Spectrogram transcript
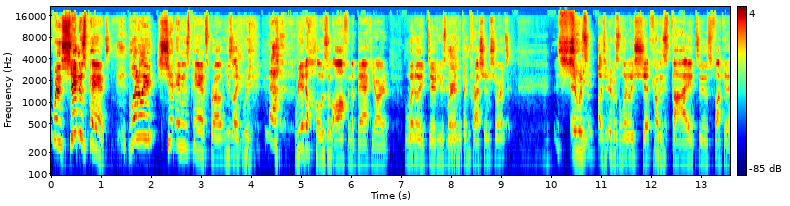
With shit in his pants, literally shit in his pants, bro. He's like, we, No. we had to hose him off in the backyard. Literally, dude, he was wearing the compression shorts. Shit. It was uh, it was literally shit from his thigh to his fucking uh,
